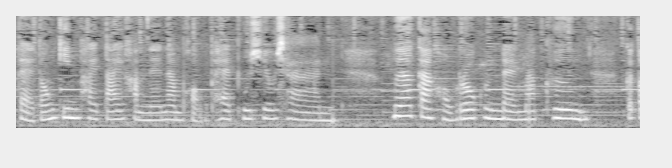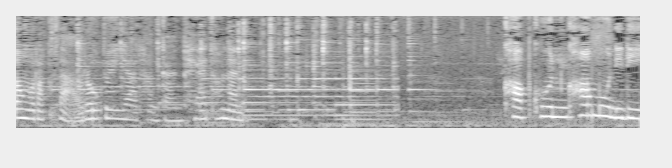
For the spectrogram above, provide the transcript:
แต่ต้องกินภายใต้คำแนะนำของแพทย์ผู้เชี่ยวชาญ เมื่ออาการของโรครุนแรงมากขึ้น ก็ต้องรักษาโรคด้วยยาทางการแพทย์เท่านั้น ขอบคุณข้อมูลดี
